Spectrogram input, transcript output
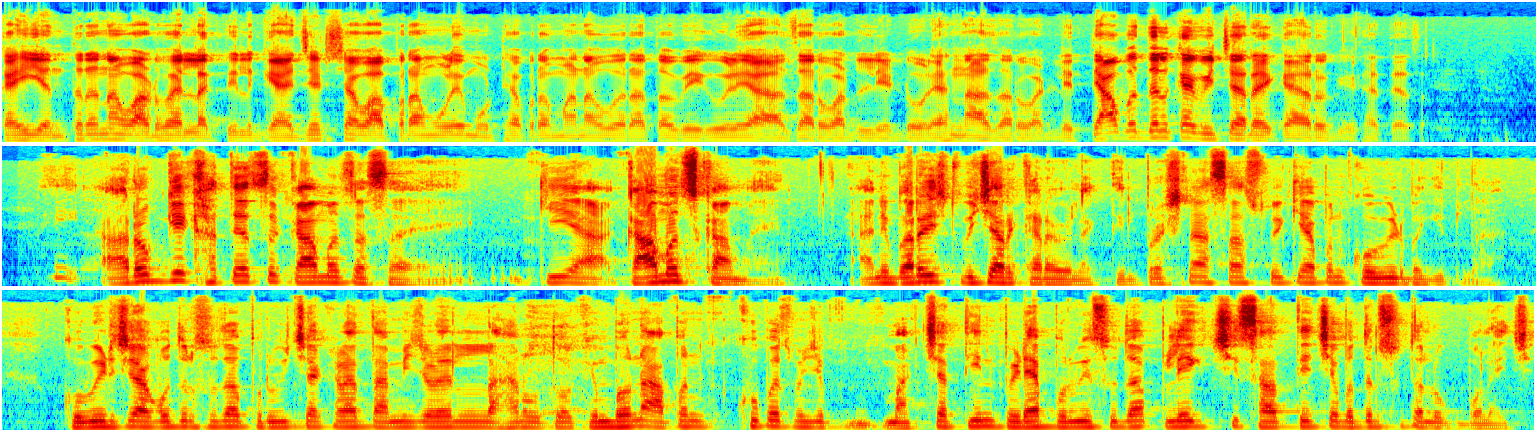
काही यंत्रणा वाढवायला लागतील. गॅजेटच्या वापरामुळे मोठ्या प्रमाणावर आता वेगवेगळे आजार वाढले डोळ्यांना आजार वाढले. त्याबद्दल काय विचार आहे काय आरोग्य खात्याचा? आरोग्य खात्याचं कामच असं आहे की कामच काम आहे. आणि बरेच विचार करावे लागतील. प्रश्न असा असतो की आपण कोविड बघितला. कोविडच्या अगोदर सुद्धा पूर्वीच्या काळात आम्ही ज्यावेळेला लहान होतो किंबहुना आपण खूपच म्हणजे मागच्या तीन पिढ्यापूर्वी सुद्धा प्लेगची साथीच्या सुद्धा लोक बोलायचे.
